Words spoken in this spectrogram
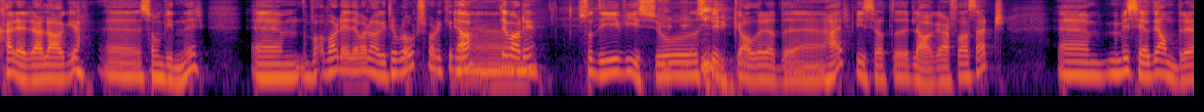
Carrera-laget som vinner. Var det det var laget til Roach? Var det ikke Ja, det? det var det. Så de viser jo styrke allerede her. Viser at laget i hvert fall er sterkt. Eh, men vi ser jo de andre,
